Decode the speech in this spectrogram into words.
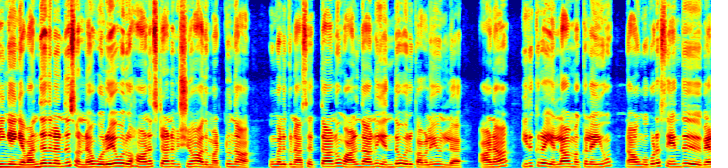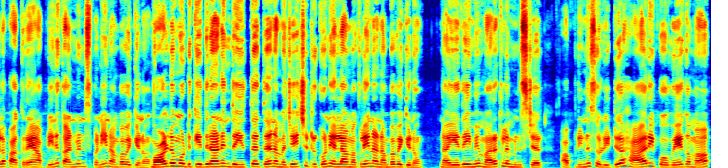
நீங்கள் இங்கே வந்ததுலேருந்து சொன்ன ஒரே ஒரு ஹானஸ்டான விஷயம் அது மட்டும்தான். உங்களுக்கு நான் செத்தாலும் வாழ்ந்தாலும் எந்த ஒரு கவலையும் இல்லை. ஆனால் இருக்கிற எல்லா மக்களையும் நான் அவங்க கூட சேர்ந்து வேலை பார்க்குறேன் அப்படின்னு கன்வின்ஸ் பண்ணி நம்ப வைக்கணும். வால்டமோட்டுக்கு எதிரான இந்த யுத்தத்தை நம்ம ஜெயிச்சிட்ருக்கோன்னு எல்லா மக்களையும் நான் நம்ப வைக்கணும். நான் எதையுமே மறக்கல மினிஸ்டர் அப்படின்னு சொல்லிட்டு ஹாரி இப்போ வேகமாக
